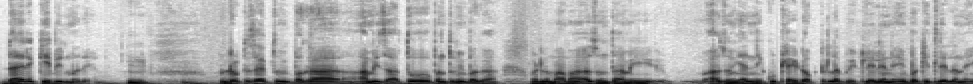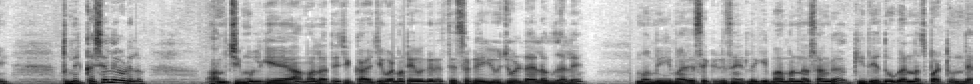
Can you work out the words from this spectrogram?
डायरेक्ट केबिनमध्ये. डॉक्टर साहेब तुम्ही बघा आम्ही जातो पण तुम्ही बघा. म्हटलं मामा अजून तर आम्ही अजून यांनी कुठल्याही डॉक्टरला भेटलेले नाही बघितलेलं नाही. तुम्ही कशाला एवढे आमची मुलगी आहे आम्हाला त्याची काळजी वाटते वगैरे ते सगळे युजल डायलॉग झाले. मग मी माझ्या सेक्रेटरी सांगितलं की मामांना सांगा की ते दोघांनाच पाठवून द्या.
